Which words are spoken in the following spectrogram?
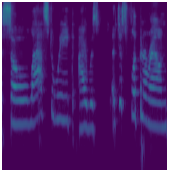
so last week I was uh, just flipping around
